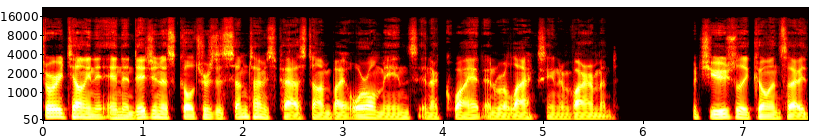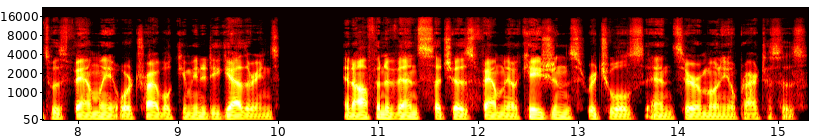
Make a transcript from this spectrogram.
Storytelling in indigenous cultures is sometimes passed on by oral means in a quiet and relaxing environment, which usually coincides with family or tribal community gatherings, and often events such as family occasions, rituals, and ceremonial practices.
